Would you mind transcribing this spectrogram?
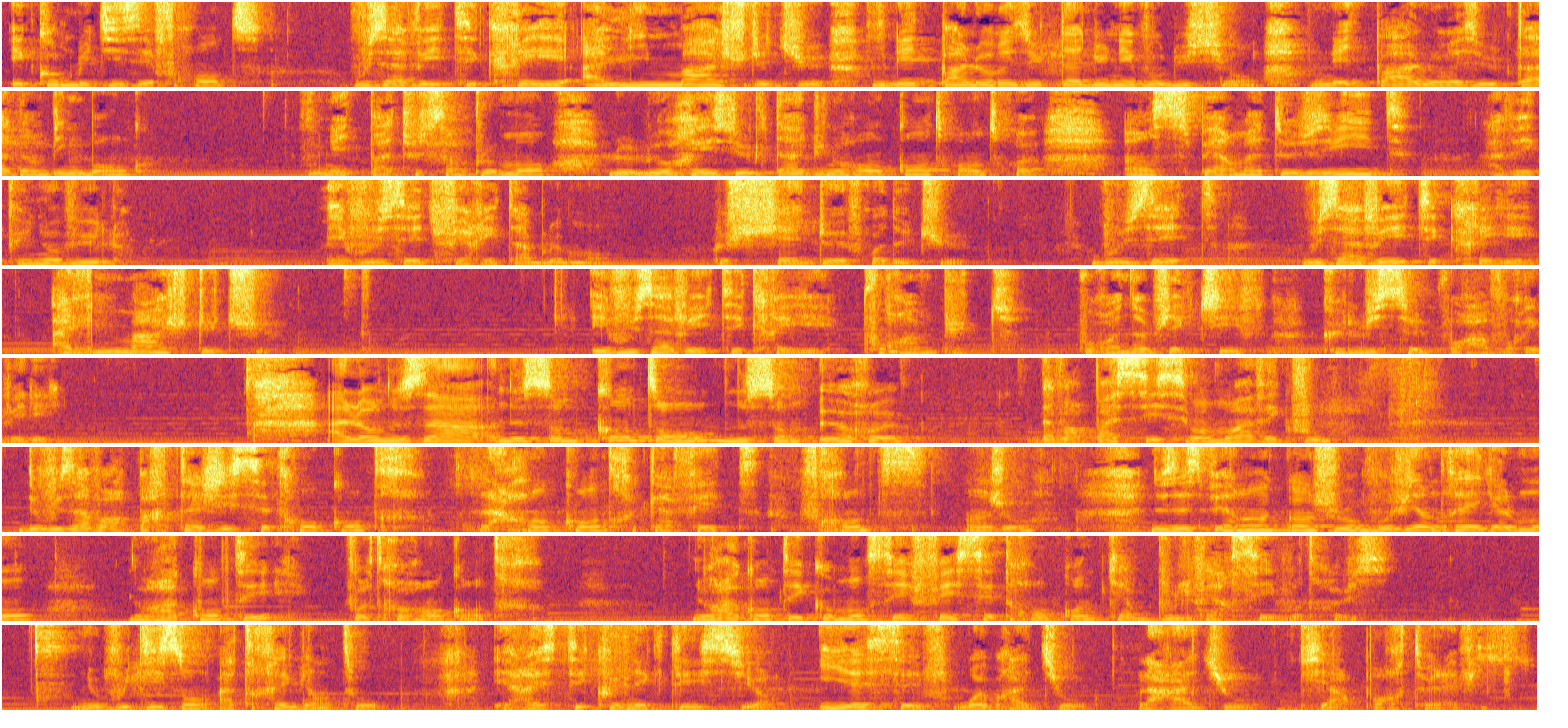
Et comme le disait Franz, vous avez été créé à l'image de Dieu. Vous n'êtes pas le résultat d'une évolution, vous n'êtes pas le résultat d'un Bing Bang. Vous n'êtes pas tout simplement le, résultat d'une rencontre entre un spermatozoïde avec une ovule. Mais vous êtes véritablement le chef-d'œuvre de Dieu. Vous êtes, vous avez été créé à l'image de Dieu. Et vous avez été créé pour un but, pour un objectif que lui seul pourra vous révéler. Alors nous, nous sommes contents, nous sommes heureux d'avoir passé ce moment avec vous, de vous avoir partagé cette rencontre, la rencontre qu'a faite Franz un jour. Nous espérons qu'un jour vous viendrez également nous raconter votre rencontre, nous raconter comment s'est fait cette rencontre qui a bouleversé votre vie. Nous vous disons à très bientôt et restez connectés sur ISF Web Radio, la radio qui apporte la vie.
